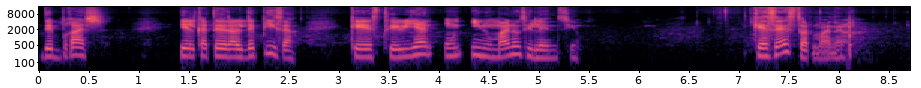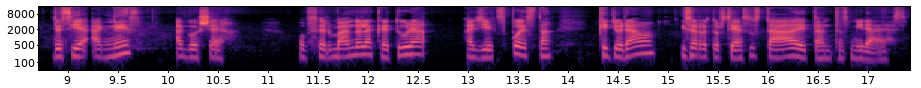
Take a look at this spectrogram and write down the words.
de Brache y el catedral de Pisa, que escribían un inhumano silencio. ¿Qué es esto, hermana? decía Agnès a Gaucher, observando a la criatura allí expuesta, que lloraba y se retorcía asustada de tantas miradas.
